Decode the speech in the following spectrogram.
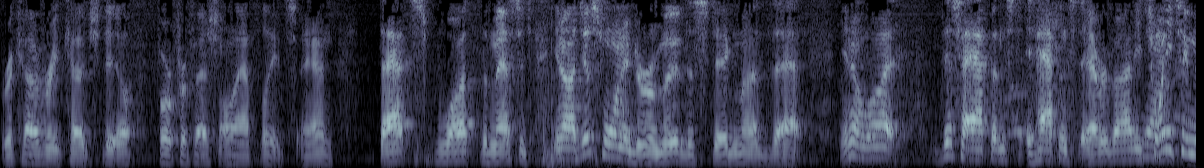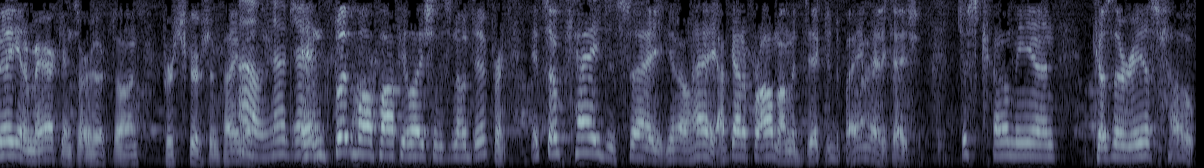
recovery coach deal for professional athletes. And that's what the message, you know, I just wanted to remove the stigma that, you know what, this happens, it happens to everybody. Yeah. 22 million Americans are hooked on prescription pain. Oh, no joke. And football population's no different. It's okay to say, you know, hey, I've got a problem, I'm addicted to pain medication. Just come in because there is hope.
